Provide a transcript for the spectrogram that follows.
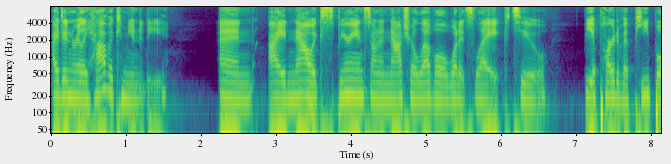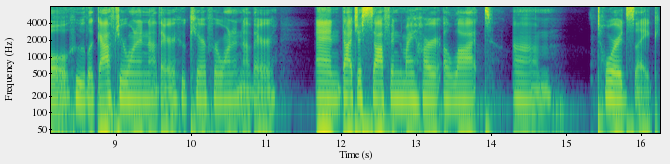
I didn't really have a community. And I now experienced on a natural level what it's like to be a part of a people who look after one another, who care for one another, and that just softened my heart a lot um, towards like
